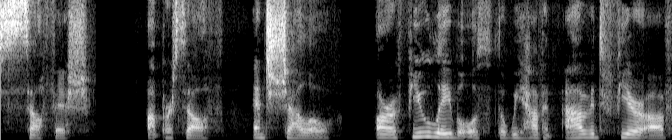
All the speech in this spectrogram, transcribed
selfish, upper self, and shallow are a few labels that we have an avid fear of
